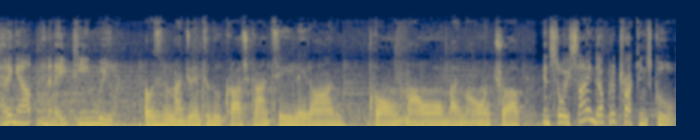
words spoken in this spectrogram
heading out in an 18 wheeler. It was my dream to do cross country later on, go on my own, buy my own truck. And so he signed up at a trucking school,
